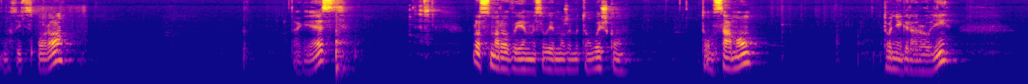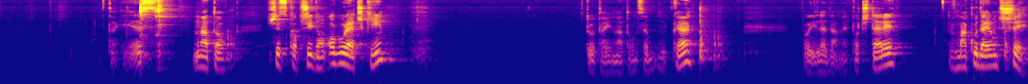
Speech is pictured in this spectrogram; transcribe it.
Dosyć sporo. Tak jest. Rozsmarowujemy sobie, możemy tą łyżką, tą samą. To nie gra roli. Tak jest. Na to wszystko przyjdą ogóreczki. Tutaj na tą cebulkę. Po ile damy? Po 4. W maku dają 3,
